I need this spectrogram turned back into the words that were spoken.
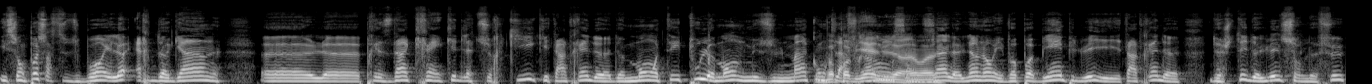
ils sont pas sortis du bois. Et là, Erdogan, euh, le président crinqué de la Turquie, qui est en train de, de monter tout le monde musulman contre la bien, France lui, là, en ouais. disant, là, non, non, il va pas bien, puis lui, il est en train de, de jeter de l'huile sur le feu.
